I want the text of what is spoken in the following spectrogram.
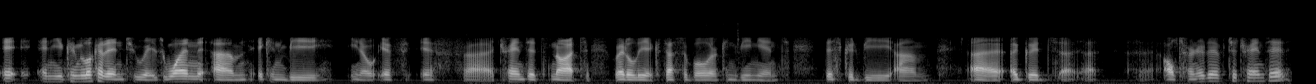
it, and you can look at it in two ways. One, um, it can be you know if if uh, transit's not readily accessible or convenient, this could be um, uh, a good uh, alternative to transit.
